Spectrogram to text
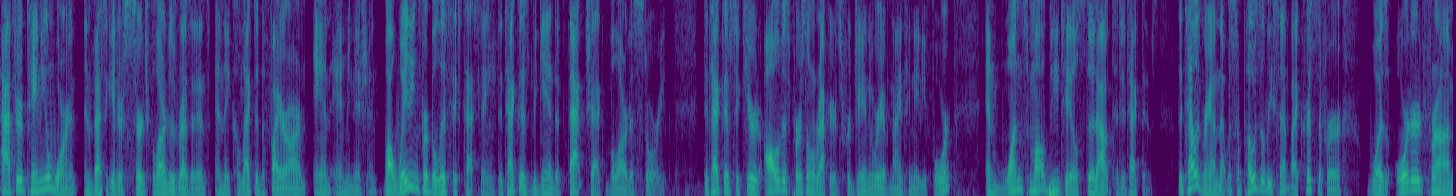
After obtaining a warrant, investigators searched Velarda's residence and they collected the firearm and ammunition. While waiting for ballistics testing, detectives began to fact check Velarda's story. Detectives secured all of his personal records for January of 1984, and one small detail stood out to detectives. The telegram that was supposedly sent by Christopher was ordered from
